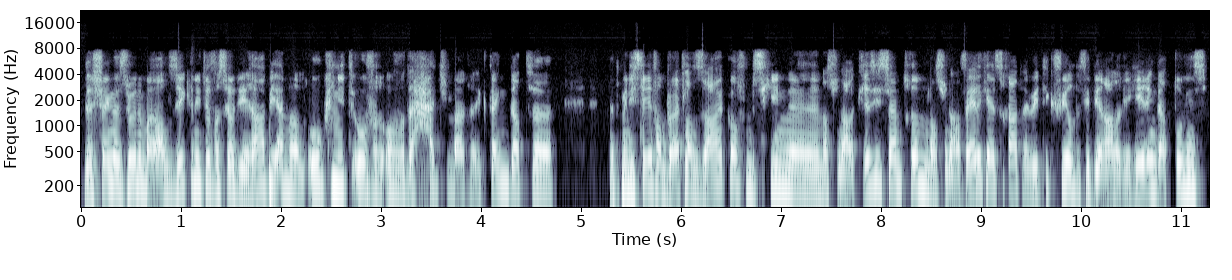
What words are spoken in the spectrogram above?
de Schengenzone, maar al zeker niet over Saudi-Arabië en dan ook niet over, over de Hajj. Maar ik denk dat het ministerie van Buitenlandse Zaken of misschien uh, Nationaal Crisiscentrum, Nationaal Veiligheidsraad, en weet ik veel, de federale regering daar toch eens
